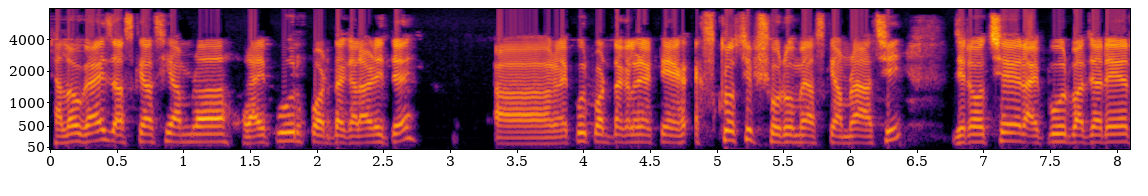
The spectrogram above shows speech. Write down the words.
হ্যালো গাইজ আজকে আছি আমরা রায়পুর পর্দা গ্যালারিতে। রায়পুর পর্দা গ্যালারি একটি এক্সক্লুসিভ শোরুমে আজকে আমরা আছি, যেটা হচ্ছে রায়পুর বাজারের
